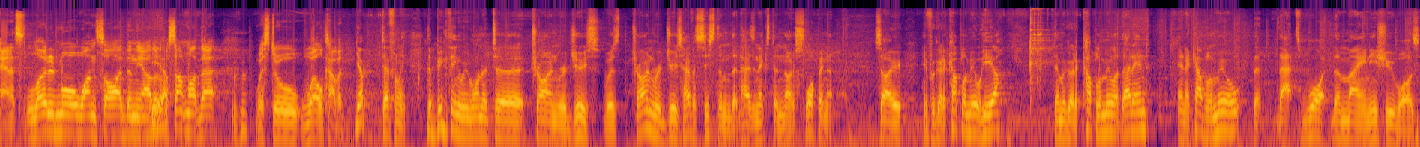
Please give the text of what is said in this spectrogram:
and it's loaded more one side than the other Yep. or something like that, mm-hmm. we're still well covered. Yep, definitely. The big thing we wanted to try and reduce was try and reduce, have a system that has next to no slop in it. So if we've got a couple of mil here, then we've got a couple of mil at that end, and a couple of mil, that that's what the main issue was.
